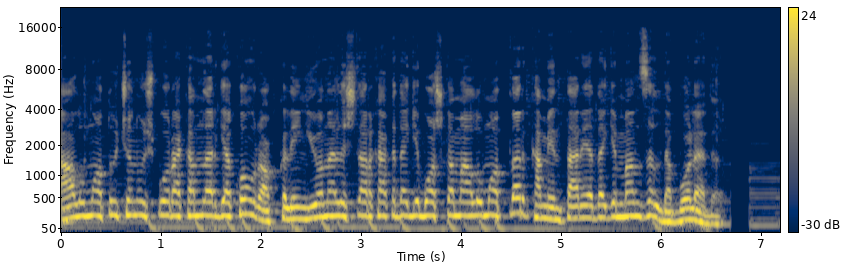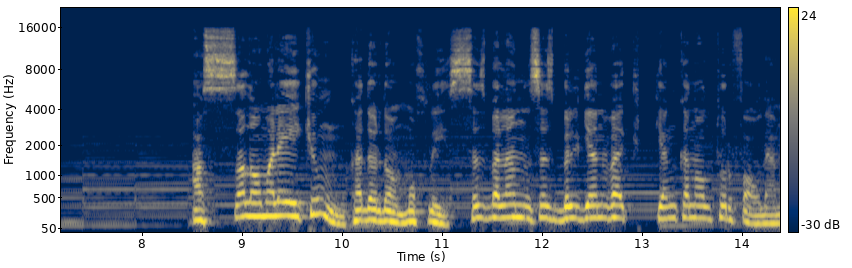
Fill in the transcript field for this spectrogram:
Ma'lumot uchun ushbu raqamlarga qo'ng'iroq qiling. Yo'nalishlar haqidagi boshqa ma'lumotlar kommentariyadagi manzilda bo'ladi. Assalomu alaykum qadrdon muxlis. Siz bilan siz bilgan va kutgan kanal turfa olam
